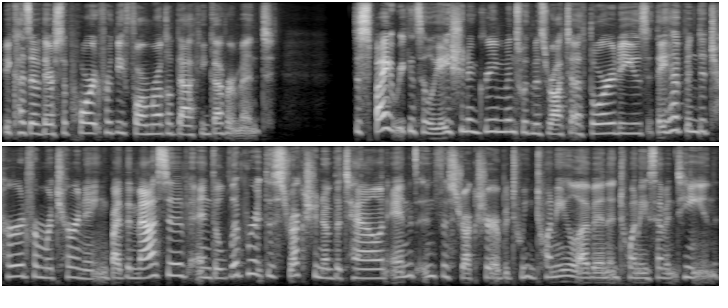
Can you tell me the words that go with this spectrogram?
because of their support for the former Gaddafi government. Despite reconciliation agreements with Misrata authorities, they have been deterred from returning by the massive and deliberate destruction of the town and its infrastructure between 2011 and 2017,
